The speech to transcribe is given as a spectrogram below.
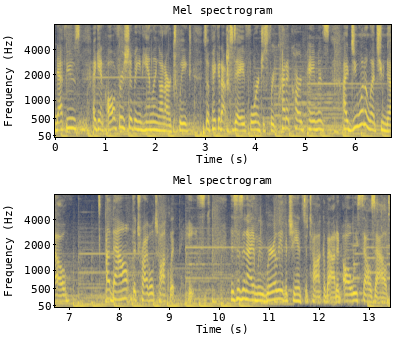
nephews. Again, all free shipping and handling on our Tweak'd. So pick it up today, four interest-free credit card payments. I do wanna let you know about the tribal chocolate paste. This is an item we rarely have a chance to talk about. It always sells out.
